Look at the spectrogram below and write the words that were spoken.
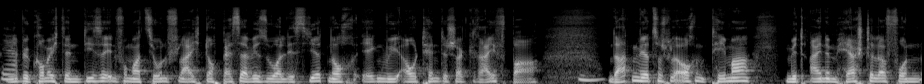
Ja. Wie bekomme ich denn diese Information vielleicht noch besser visualisiert, noch irgendwie authentischer greifbar? Mhm. Und da hatten wir zum Beispiel auch ein Thema mit einem Hersteller von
